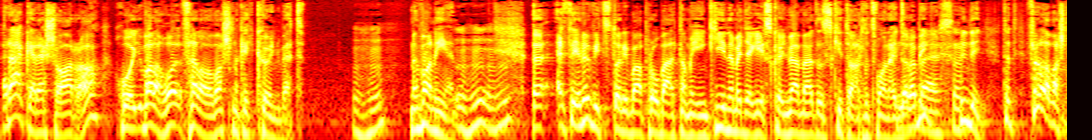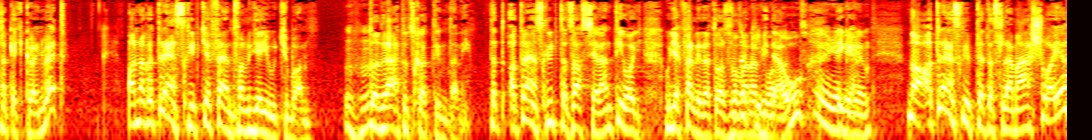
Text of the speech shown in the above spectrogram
rákeres arra, hogy valahol felolvasnak egy könyvet. Uh-huh. Mert van ilyen. Uh-huh, uh-huh. Ezt egy rövid sztoriban próbáltam én ki, nem egy egész könyvvel, mert az kitartott volna egy Na, darabig. persze. Mindegy. Tehát felolvasnak egy könyvet, annak a transzkriptje fent van ugye YouTube-on. Uh-huh. Tudod, rá tudsz kattintani. Tehát a transzkript az azt jelenti, hogy ugye feliratozva van a videó. kivonat. Igen, igen. Na, a transzkriptet azt lemásolja,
